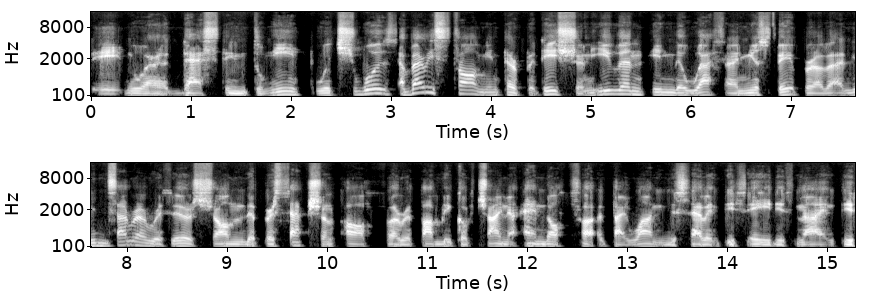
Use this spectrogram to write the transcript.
they were destined to meet, which was a very strong interpretation, even in the Western newspaper. I did several research on the perception of the Republic of China and of uh, Taiwan in the 70s, 80s, 90s.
